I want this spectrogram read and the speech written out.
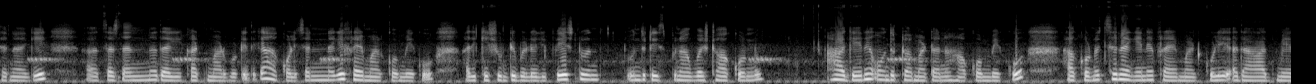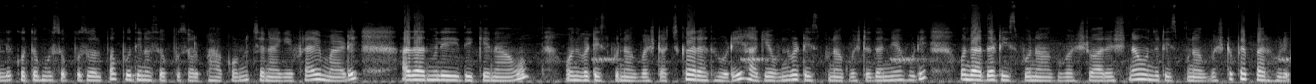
ಚೆನ್ನಾಗಿ ಸಣ್ಣದಾಗಿ ಕಟ್ ಮಾಡಿಬಿಟ್ಟು ಇದಕ್ಕೆ ಹಾಕ್ಕೊಳ್ಳಿ ಚೆನ್ನಾಗಿ ಫ್ರೈ ಮಾಡ್ಕೊಬೇಕು. ಅದಕ್ಕೆ ಶುಂಠಿ ಬೆಳ್ಳುಳ್ಳಿ ಪೇಸ್ಟ್ ಒಂದು ಒಂದು ಟೀ ಸ್ಪೂನ್ ಆಗುವಷ್ಟು ಹಾಕ್ಕೊಂಡು ಹಾಗೆಯೇ ಒಂದು ಟೊಮೆಟೊನ ಹಾಕ್ಕೊಬೇಕು ಹಾಕ್ಕೊಂಡು ಚೆನ್ನಾಗೇನೆ ಫ್ರೈ ಮಾಡ್ಕೊಳ್ಳಿ. ಅದಾದಮೇಲೆ ಕೊತ್ತಂಬರಿ ಸೊಪ್ಪು ಸ್ವಲ್ಪ, ಪುದೀನ ಸೊಪ್ಪು ಸ್ವಲ್ಪ ಹಾಕ್ಕೊಂಡು ಚೆನ್ನಾಗಿ ಫ್ರೈ ಮಾಡಿ, ಅದಾದಮೇಲೆ ಇದಕ್ಕೆ ನಾವು ಒಂದು ಟೀ ಸ್ಪೂನ್ ಆಗುವಷ್ಟು ಅಚ್ಕಾರದ ಹುಡಿ, ಹಾಗೆ ಒಂದು ಟೀ ಸ್ಪೂನ್ ಆಗುವಷ್ಟು ಧನಿಯಾ ಹುಡಿ, ಒಂದು ಅರ್ಧ ಟೀ ಸ್ಪೂನ್ ಆಗುವಷ್ಟು ಅರಿಶಿನ ಒಂದು ಟೀ ಸ್ಪೂನ್ ಆಗುವಷ್ಟು ಪೆಪ್ಪರ್ ಹುಡಿ.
